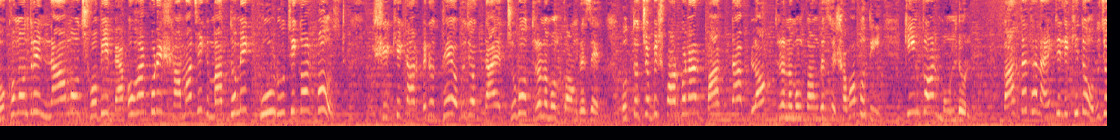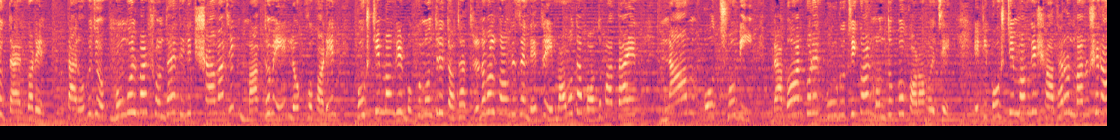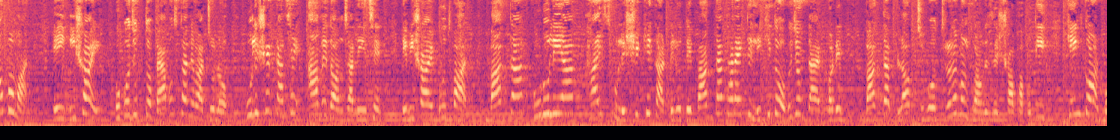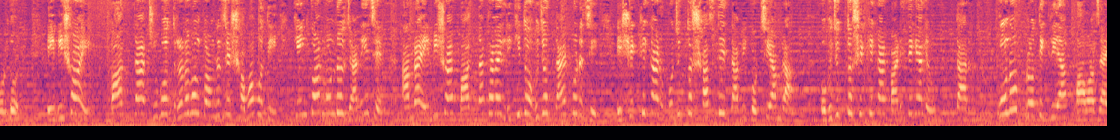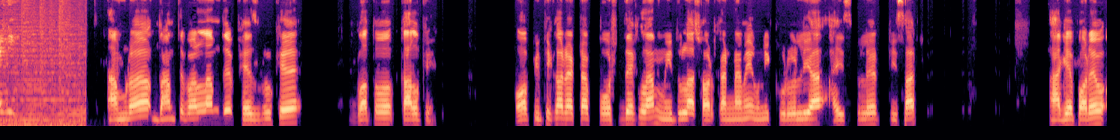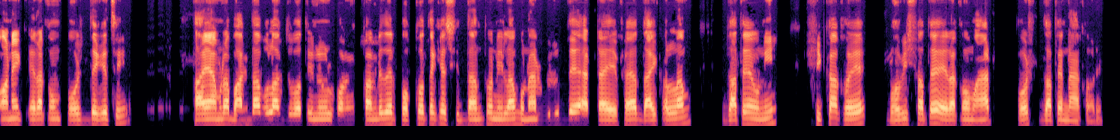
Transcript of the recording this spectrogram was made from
মুখ্যমন্ত্রীর নাম ও ছবি ব্যবহার করে সামাজিক মাধ্যমে কুরুচিকর পোস্ট। শিক্ষিকার বিরুদ্ধে অভিযোগ দায়ের যুব তৃণমূল কংগ্রেসের। উত্তর চব্বিশ পরগনার বাগদা ব্লক তৃণমূল কংগ্রেসের সভাপতি কিঙ্কর মণ্ডল। বাগদা থানায় একটি লিখিত অভিযোগ দায়ের করেন। তার অভিযোগ, মঙ্গলবার সন্ধ্যায় তিনি সামাজিক মাধ্যমে লক্ষ্য করেন। পশ্চিমবঙ্গের মুখ্যমন্ত্রী তথা তৃণমূল কংগ্রেসের নেত্রী মমতা বন্দ্যোপাধ্যায়ের নাম ও ছবি ব্যবহার করে কুরুচিকর মন্তব্য করা হয়েছে। এটি পশ্চিমবঙ্গে সাধারণ মানুষের অপমান। এই বিষয়ে উপযুক্ত ব্যবস্থা নেওয়ার জন্য পুলিশের কাছে আবেদন জানিয়েছেন। এ বিষয়ে বুধবার বাগদা কুরুলিয়া হাই স্কুলের শিক্ষিকার বিরুদ্ধে বাগদা থানায় একটি লিখিত অভিযোগ দায়ের করেন বাগদা ব্লক যুব তৃণমূল কংগ্রেসের সভাপতি কিঙ্কর মণ্ডল। এই বিষয়ে বাগদা যুব তৃণমূল কংগ্রেসের সভাপতি কিঙ্কর মণ্ডল জানিয়েছেন, আমরা এই বিষয়ে বাগদা থানায় লিখিত অভিযোগ দায়ের করেছি। এই শিক্ষিকার উপযুক্ত শাস্তির দাবি করছি আমরা। অভিযুক্ত শিক্ষিকার বাড়িতে গেলেও তার কোনো প্রতিক্রিয়া পাওয়া যায়নি। আমরা জানতে পারলাম যে ফেসবুকে গত কালকে অপ্রীতিকর একটা পোস্ট দেখলাম, মৃদুলা সরকার নামে। উনি কুরুলিয়া হাই স্কুলের টিচার। আগে পরেও অনেক এরকম পোস্ট দেখেছি। তাই আমরা বাগদা ব্লক যুব তৃণমূল কংগ্রেসের পক্ষ থেকে সিদ্ধান্ত নিলাম ওনার বিরুদ্ধে একটা এফআইআর দায় করলাম যাতে উনি শিক্ষক হয়ে ভবিষ্যতে এরকম আর পোস্ট যাতে না করে।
